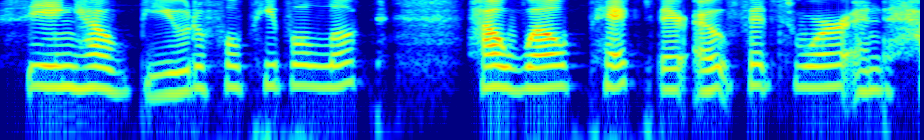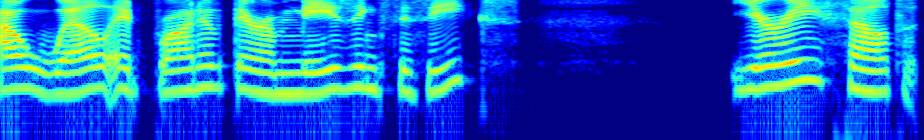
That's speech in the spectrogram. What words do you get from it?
seeing how beautiful people looked, how well picked their outfits were, and how well it brought out their amazing physiques, Yuri felt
